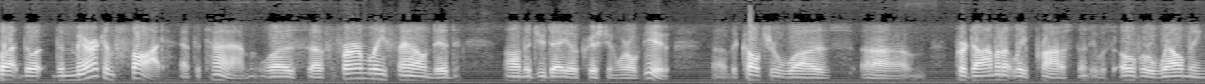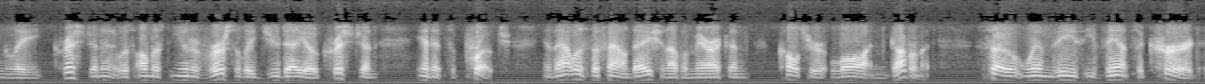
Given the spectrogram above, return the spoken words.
But the the American thought at the time was uh, firmly founded on the Judeo-Christian worldview. Uh, the culture was um, predominantly Protestant. It was overwhelmingly Christian, and it was almost universally Judeo Christian in its approach. And that was the foundation of American culture, law, and government. So when these events occurred,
